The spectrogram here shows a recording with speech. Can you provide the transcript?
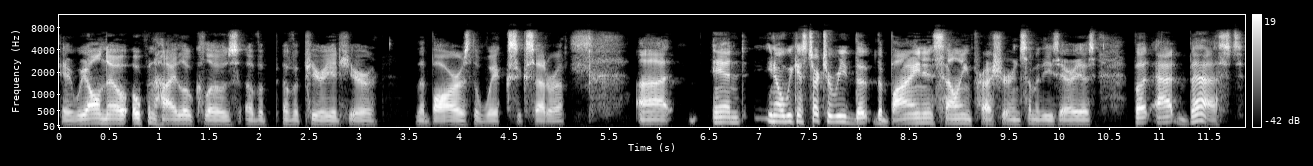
Okay, we all know open, high, low, close of a, of a period here, the bars, the wicks, etc. Uh, and you know we can start to read the, the buying and selling pressure in some of these areas, but at best,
